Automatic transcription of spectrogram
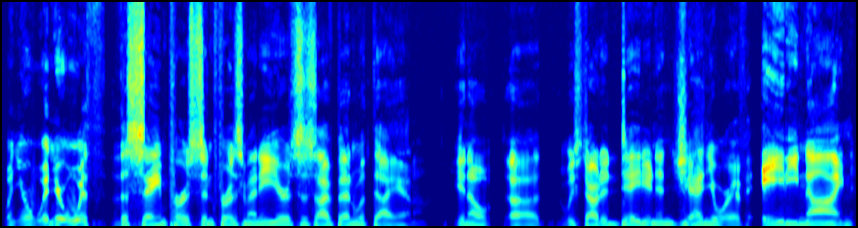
when you're when you're with the same person for as many years as I've been with Diana, you know, uh, we started dating in January of 89.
